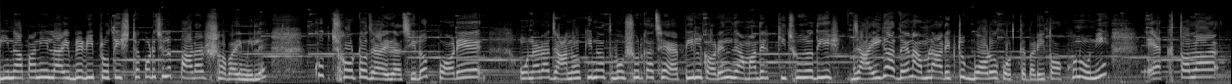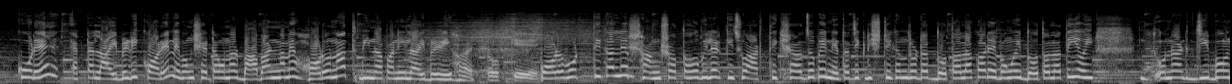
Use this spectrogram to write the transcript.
বিনাপানি লাইব্রেরি প্রতিষ্ঠা করেছিল পাড়ার সবাই মিলে। খুব ছোট জায়গা ছিল। পরে ওনারা জানকীনাথ বসুর কাছে অ্যাপিল করেন যে আমাদের কিছু যদি জায়গা দেন, আমরা আরেকটু বড় করতে পারি। তখন উনি একতলা করে একটা লাইব্রেরি করেন এবং সেটা ওনার বাবার নামে হরনাথ বিনাপানি লাইব্রেরি হয় ওকে পরবর্তীকালে সাংসদ তহবিলের কিছু আর্থিক সাহায্য পেয়ে নেতাজি কৃষ্টি কেন্দ্রটা দোতলা করে এবং ওই দোতলাতেই ওই ওনার জীবন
